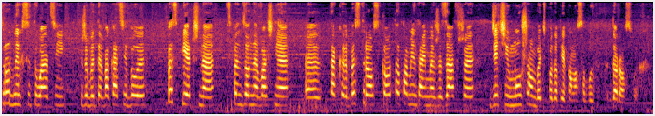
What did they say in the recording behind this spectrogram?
trudnych sytuacji, żeby te wakacje były bezpieczne, spędzone właśnie e, tak beztrosko, to pamiętajmy, że zawsze dzieci muszą być pod opieką osób dorosłych.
